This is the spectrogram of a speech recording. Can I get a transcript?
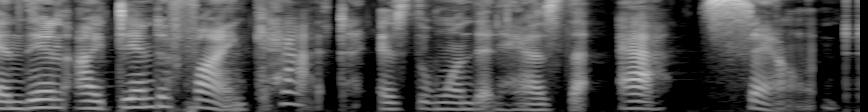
and then identifying cat as the one that has the a sound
